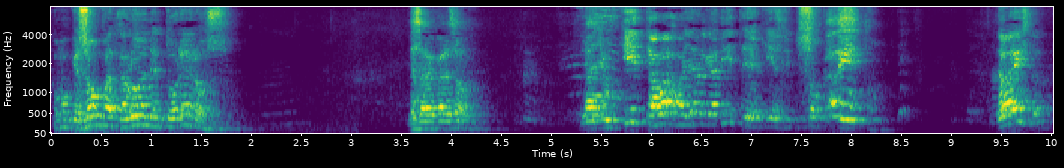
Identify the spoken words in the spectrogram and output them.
como que son pantalones de toreros. ¿Ya saben cuáles son? La yuquita abajo allá delgadita y aquí es socadito. ¿Lo ha visto?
